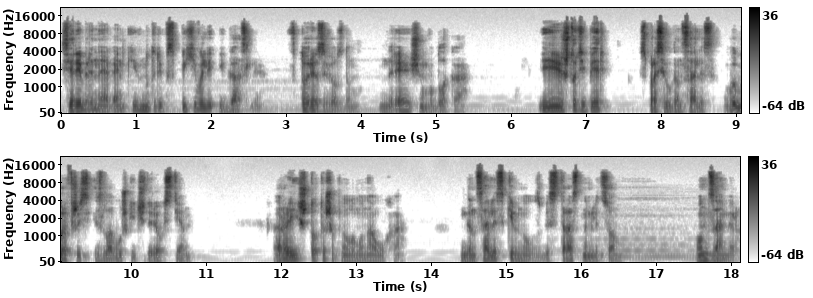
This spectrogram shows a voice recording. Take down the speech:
Серебряные огоньки внутри вспыхивали и гасли, вторя звездам, ныряющим в облака. «И что теперь?» – спросил Гонсалес, выбравшись из ловушки четырех стен. Рэй что-то шепнул ему на ухо. Гонсалес кивнул с бесстрастным лицом. Он замер,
